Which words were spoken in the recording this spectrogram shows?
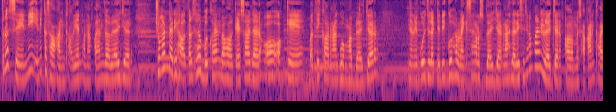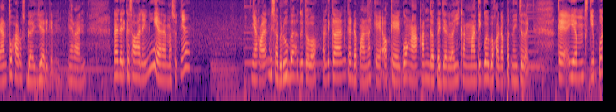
Terus ya ini ini kesalahan kalian karena kalian gak belajar. Cuman dari hal tersebut kalian bakal kayak sadar oh oke okay, berarti karena gue gak belajar nilai gue jelek jadi gue nextnya harus belajar. Nah dari sini kan kalian belajar kalau misalkan kalian tuh harus belajar gitu ya kan? Nah dari kesalahan ini ya maksudnya ya kalian bisa berubah gitu loh. Nanti kalian ke depannya kayak oke okay, gue nggak akan gak belajar lagi karena nanti gue bakal dapet nih jelek. Kayak ya meskipun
